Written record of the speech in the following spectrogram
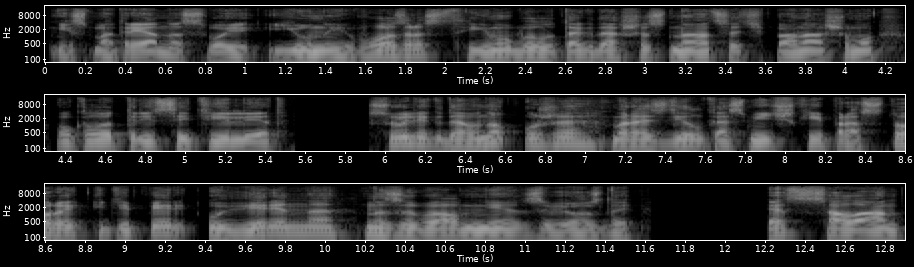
Несмотря на свой юный возраст, ему было тогда 16, по-нашему около 30 лет, Сулик давно уже бороздил космические просторы и теперь уверенно называл мне звезды. Эссалан,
